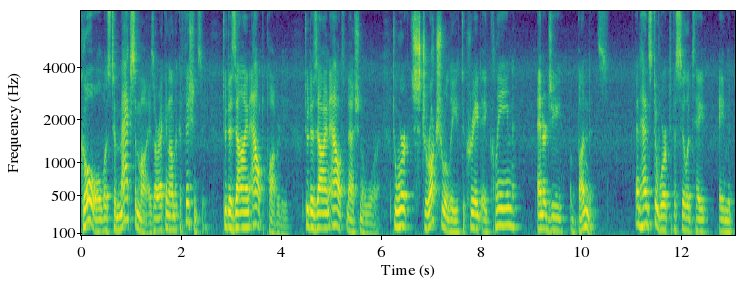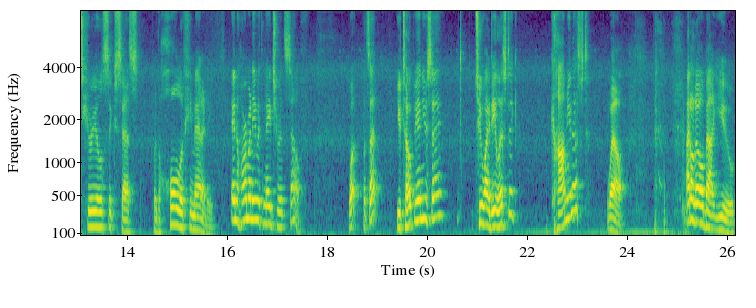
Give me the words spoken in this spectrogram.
goal was to maximize our economic efficiency, to design out poverty, to design out national war, to work structurally to create a clean energy abundance, and hence to work to facilitate a material success for the whole of humanity in harmony with nature itself? What? What's that? Utopian, you say? Too idealistic? Communist? Well, I don't know about you,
